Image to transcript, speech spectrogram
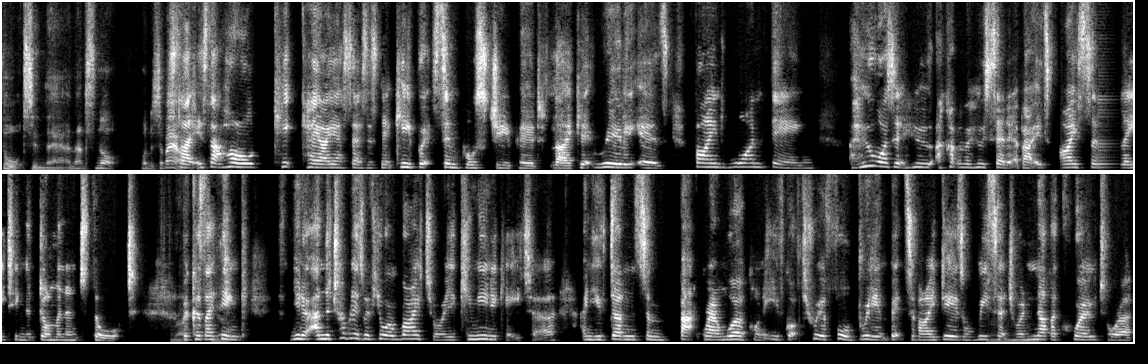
thoughts in there, and that's not what it's about. It's like it's that whole KISS, isn't it? Keep it simple, stupid. Like it really is. Find one thing. Who was it? Who I can't remember who said it about. It's isolating the dominant thought, right, because I yeah. think you know. And the trouble is, if you're a writer or a communicator and you've done some background work on it, you've got three or four brilliant bits of ideas or research mm. or another quote or a,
